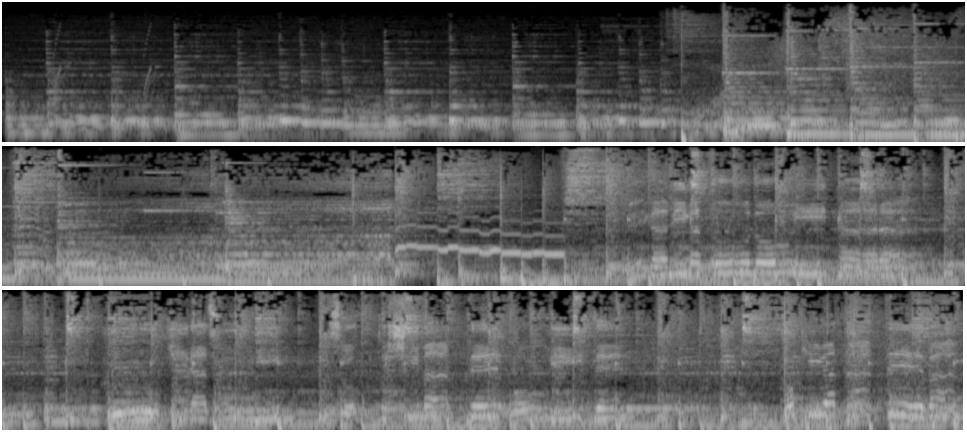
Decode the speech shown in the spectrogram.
手紙が届いたら封を切らずにそっとしまっておいて。時が経てば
